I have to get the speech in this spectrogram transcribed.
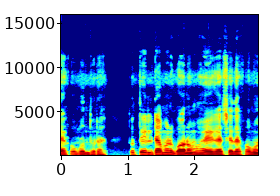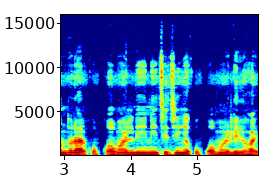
দেখো বন্ধুরা। তো তেলটা আমার গরম হয়ে গেছে। দেখো বন্ধুরা, আর খুব কম অয়েল নিয়ে নিয়েছি, ঝিঙে খুব কম অয়েলই হয়।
